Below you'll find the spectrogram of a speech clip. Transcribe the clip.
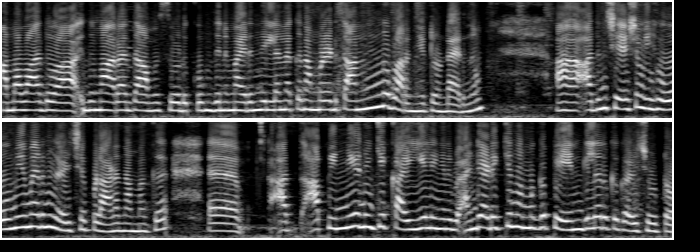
ആമവാദമാ ഇത് മാറാൻ താമസം എടുക്കും ഇതിന് മരുന്നില്ലെന്നൊക്കെ നമ്മുടെ അടുത്ത് അന്ന് പറഞ്ഞിട്ടുണ്ടായിരുന്നു. അതിനുശേഷം ഈ ഹോമിയോ മരുന്ന് കഴിച്ചപ്പോഴാണ് നമുക്ക് ആ, പിന്നീട് എനിക്ക് കയ്യിൽ ഇങ്ങനെ അതിന്റെ ഇടയ്ക്ക് നമുക്ക് പെയിൻ കില്ലർ ഒക്കെ കഴിച്ചു കേട്ടോ.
